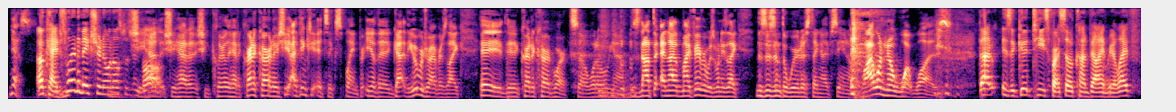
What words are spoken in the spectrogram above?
Yes. Okay, I just mm-hmm. wanted to make sure no one else was She involved. had she had a she clearly had a credit card. She I think it's explained. You know, the guy the Uber driver's like, "Hey, the credit card worked." So what? Do, you know, this is not. The, and I, my favorite was when he's like, "This isn't the weirdest thing I've seen." I'm like, well, I want to know what was. that is a good tease for our Silicon Valley in real life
